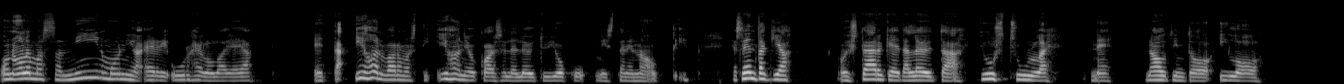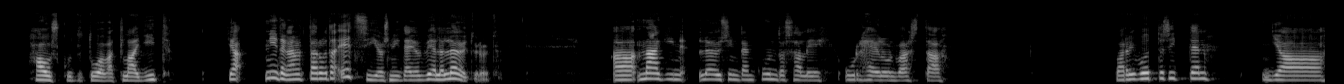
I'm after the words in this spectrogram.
On olemassa niin monia eri urheilulajeja, että ihan varmasti ihan jokaiselle löytyy joku, mistä ne nauttii. Ja sen takia olisi tärkeää löytää just sulle ne nautintoa, iloa, hauskuutta tuovat lajit. Ja niitä kannattaa ruveta etsiä, jos niitä ei ole vielä löytynyt. Uh, mäkin löysin tämän kuntosali-urheilun vasta pari vuotta sitten. Ja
